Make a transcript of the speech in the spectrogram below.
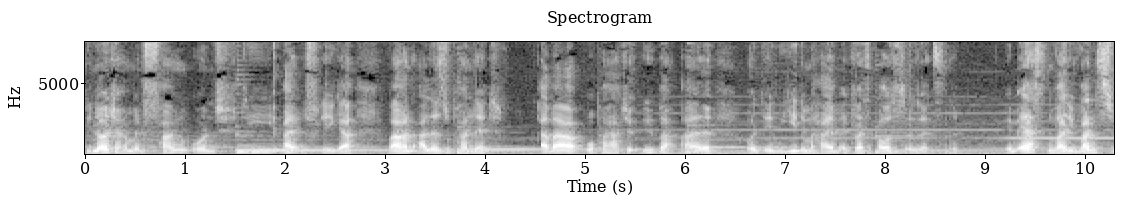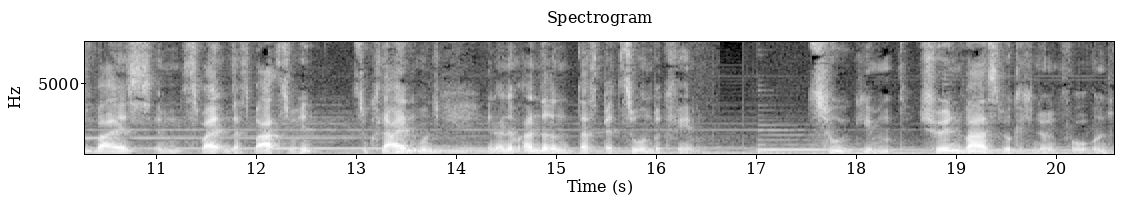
Die Leute am Empfang und die Altenpfleger waren alle super nett, aber Opa hatte überall und in jedem Heim etwas auszusetzen. Im ersten war die Wand zu weiß, im zweiten das Bad zu, hin zu klein und in einem anderen das Bett zu unbequem zugegeben, schön war es wirklich nirgendwo. Und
